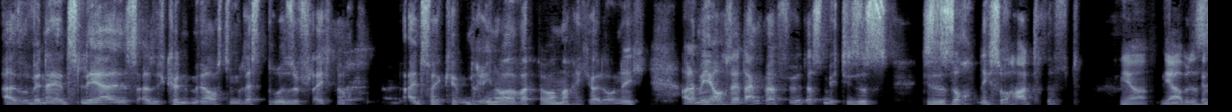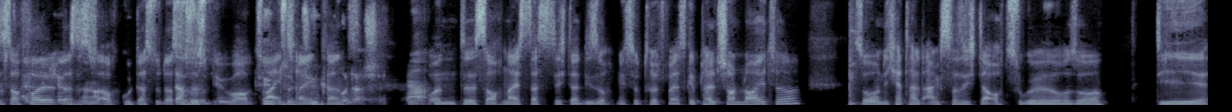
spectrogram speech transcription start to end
also wenn er jetzt leer ist, also ich könnte mir aus dem Restbrösel vielleicht noch ein, zwei Kippen drehen oder was, aber mache ich halt auch nicht. Aber da bin ich auch sehr dankbar für, dass mich dieses, diese Sucht nicht so hart trifft. ja, ja, aber das ist auch voll, das ist auch gut, dass du das, Das so dir überhaupt so einteilen kannst. Ja. Und es ist auch nice, dass sich da die Sucht nicht so trifft, weil es gibt halt schon Leute, so, und ich hätte halt Angst, dass ich da auch zugehöre, so, die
